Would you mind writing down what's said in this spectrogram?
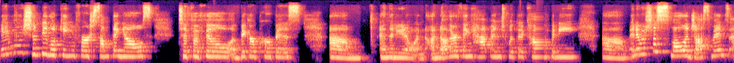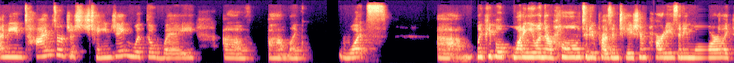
maybe i should be looking for something else to fulfill a bigger purpose. Um and then you know an, another thing happened with the company. Um and it was just small adjustments. I mean times are just changing with the way of um like what's um, like people wanting you in their home to do presentation parties anymore. Like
